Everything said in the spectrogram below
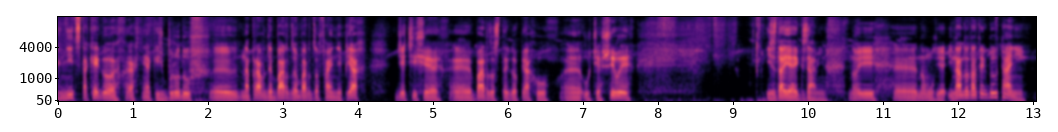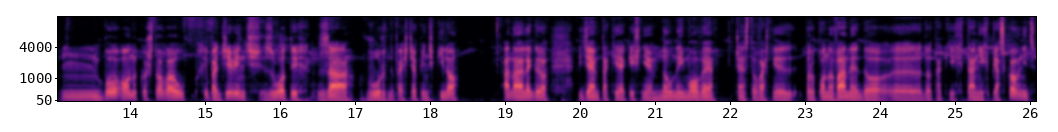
nic takiego, jak nie jakichś brudów. E, naprawdę bardzo, bardzo fajny piach. Dzieci się e, bardzo z tego piachu e, ucieszyły i zdaje egzamin. No i e, no mówię, i na dodatek był tani, mm, bo on kosztował chyba 9 zł za wór 25 kg, a na Allegro widziałem takie jakieś, nie wiem, no-name'owe, często właśnie proponowane do, e, do takich tanich piaskownic.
